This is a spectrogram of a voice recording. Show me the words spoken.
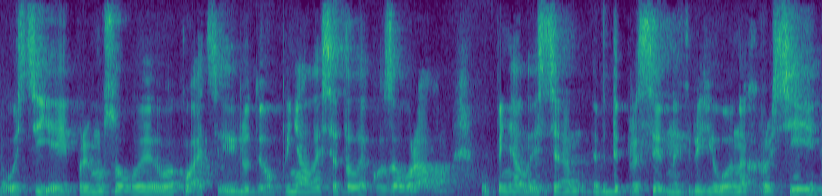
ось цієї примусової евакуації люди опинялися далеко за Уралом, опинялися в депресивних регіонах Росії,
